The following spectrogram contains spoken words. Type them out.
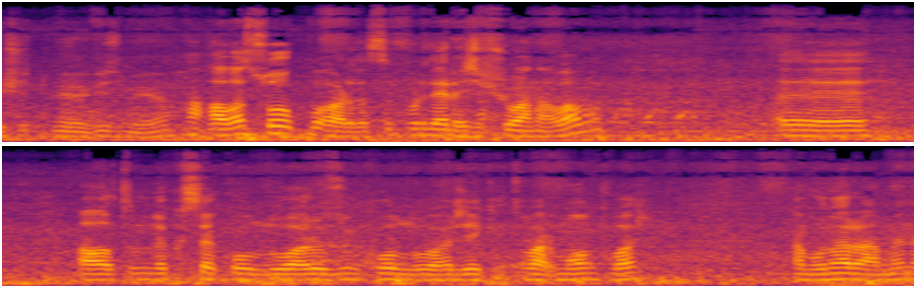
Üşütmüyor, üzmüyor. Ha, hava soğuk bu arada. 0 derece şu an hava ama. Ee, altımda kısa kollu var, uzun kollu var, ceket var, mont var. Ha, buna rağmen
